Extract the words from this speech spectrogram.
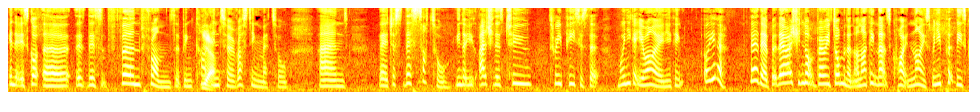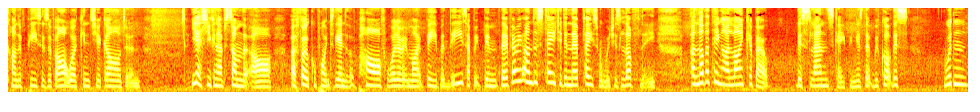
In it, it's got uh, there's- there's fern fronds that have been cut Yeah. into rusting metal, and they're just they're subtle. You know, you, actually there's two, three pieces that when you get your eye and you think, oh yeah, they're there, but they're actually not very dominant, and I think that's quite nice when you put these kind of pieces of artwork into your garden. Yes, you can have some that are a focal point to the end of the path or whatever it might be, but these have been they're very understated in their placement, which is lovely. Another thing I like about this landscaping is that we've got this wooden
